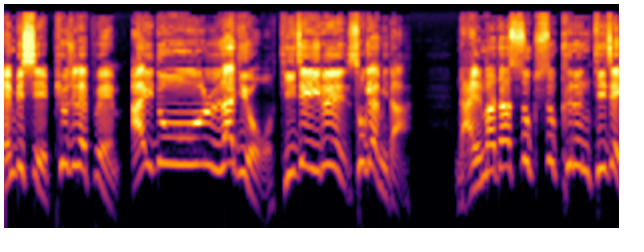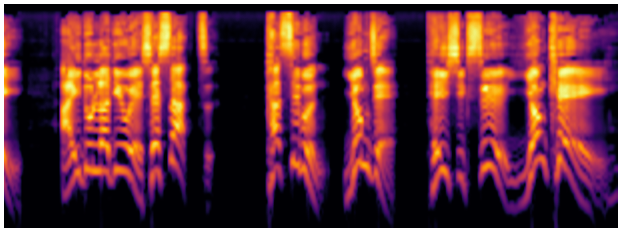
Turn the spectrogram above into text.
MBC 표준 FM 아이돌 라디오 DJ를 소개합니다. 날마다 쑥쑥 크는 DJ 아이돌 라디오의 새싹즈 갓세븐 영재 데이식스 영케이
